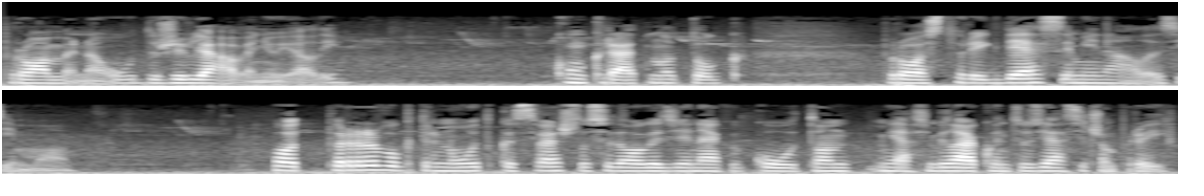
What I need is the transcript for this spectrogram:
promena u doživljavanju, jeli? Konkretno tog prostora i gde se mi nalazimo, od prvog trenutka sve što se događa nekako u tom, ja sam bila jako entuzijastična prvih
